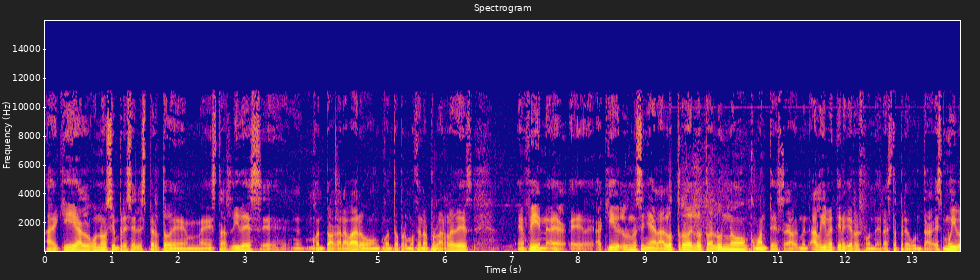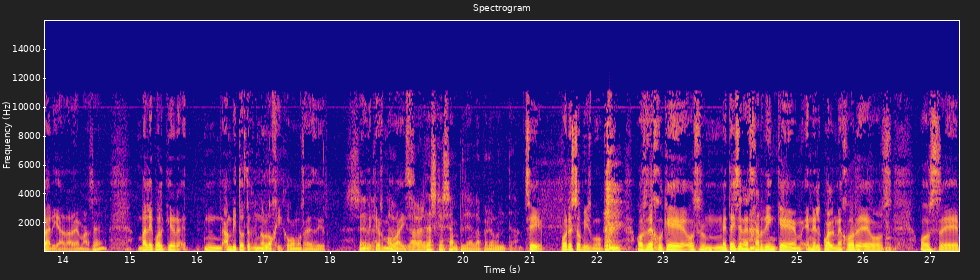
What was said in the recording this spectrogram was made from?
Aquí alguno siempre es el experto en estas lides eh, en cuanto a grabar o en cuanto a promocionar por las redes. En fin, eh, eh, aquí el uno señala al otro, el otro al uno, como antes. Ah, Alguien me tiene que responder a esta pregunta. Es muy variada, además. ¿eh? Vale cualquier mm, ámbito tecnológico, vamos a decir, en el la- que os mováis. La, verdad es que es amplia la pregunta. Sí, por eso mismo. os dejo que os metáis en el jardín que en el cual mejor eh, os, os eh,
